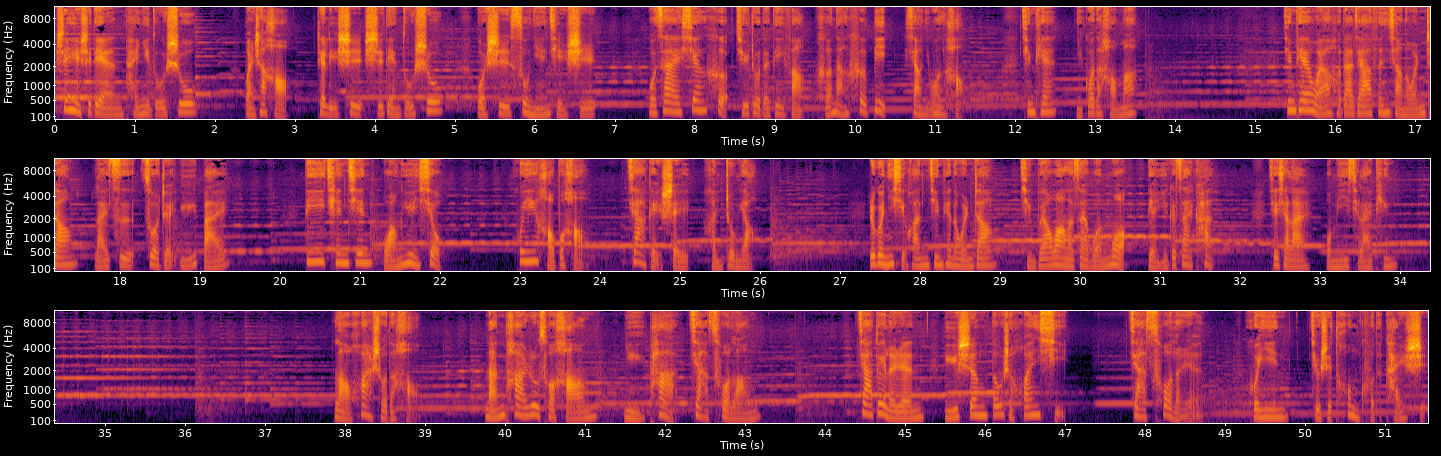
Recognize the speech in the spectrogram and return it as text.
深夜十点陪你读书，晚上好，这里是十点读书，我是素年锦时，我在仙鹤居住的地方河南鹤壁向你问好。今天你过得好吗？今天我要和大家分享的文章来自作者于白，第一千金王韵秀，婚姻好不好，嫁给谁很重要。如果你喜欢今天的文章。请不要忘了在文末点一个再看。接下来，我们一起来听。老话说得好，男怕入错行，女怕嫁错郎。嫁对了人，余生都是欢喜；嫁错了人，婚姻就是痛苦的开始。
